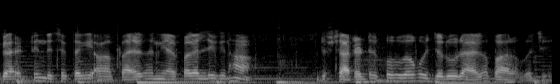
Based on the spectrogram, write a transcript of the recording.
गारंटी नहीं दे सकता कि आ पाएगा नहीं आ पाएगा लेकिन हाँ जो सैटरडे को होगा वो ज़रूर आएगा बारह बजे।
